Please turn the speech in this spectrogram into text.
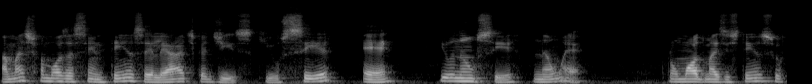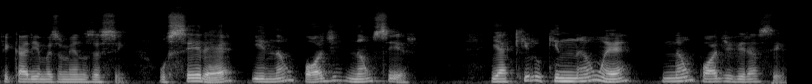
a mais famosa sentença eleática diz que o ser é e o não ser não é. Para um modo mais extenso, ficaria mais ou menos assim: o ser é e não pode não ser. E aquilo que não é não pode vir a ser.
